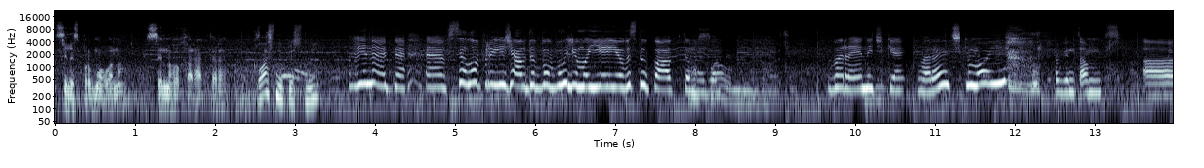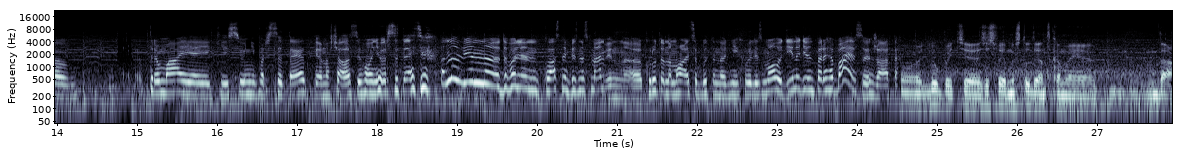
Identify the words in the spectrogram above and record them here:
цілеспромована, сильного характера. Класні пісні. Він е, в село приїжджав до бабулі моєї, виступав, тому А сало мені подобається. варенички. Варечки мої. Він там а, тримає якийсь університет. Я навчалася в його університеті. Ну він е, доволі класний бізнесмен. Він е, круто намагається бути на одній хвилі з молоді. Іноді він перегибає в своїх жартах. Ну, Любить е, зі своїми студентками да,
